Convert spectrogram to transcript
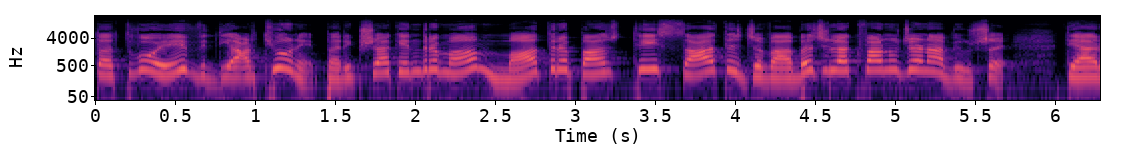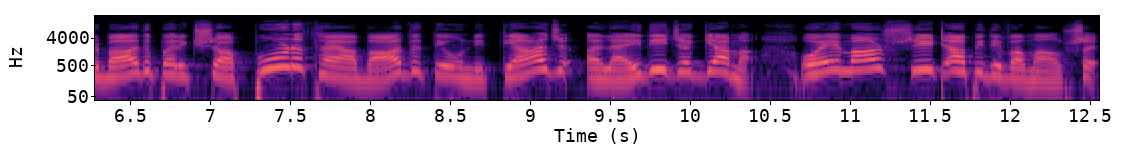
તત્વોએ વિદ્યાર્થીઓને પરીક્ષા કેન્દ્રમાં માત્ર પાંચથી સાત જવાબ જ લખવાનું જણાવ્યું છે. ત્યારબાદ પરીક્ષા પૂર્ણ થયા બાદ તેઓને ત્યાં જ અલાયદી જગ્યામાં ઓએમઆર શીટ આપી દેવામાં આવશે.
